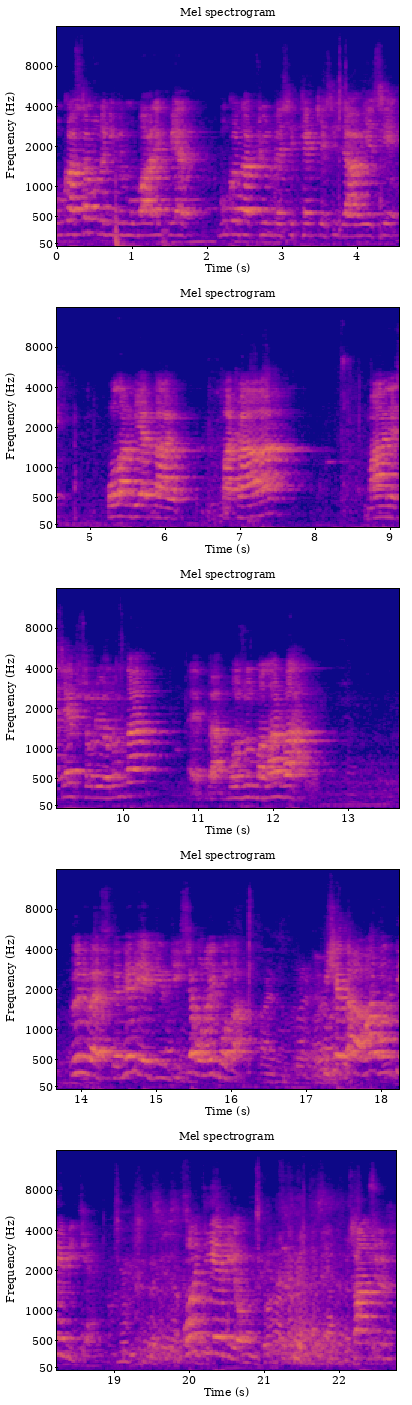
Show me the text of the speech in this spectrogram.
Bu Kastamonu gibi mübarek bir yer, bu kadar türbesi, tekkesi, zaviyesi olan bir yer daha yok. Fakat maalesef soruyorum da e, bozulmalar var. Üniversite nereye girdiyse orayı bozar. Bir şey daha var onu demeyeceğim. Onu diyemiyorum. Sansür.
